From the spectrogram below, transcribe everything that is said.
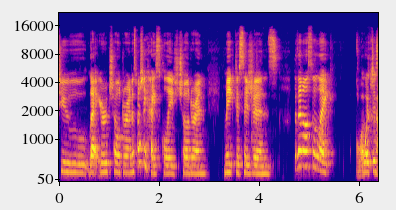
to let your children, especially high school age children, make decisions, but then also like what, What kinds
